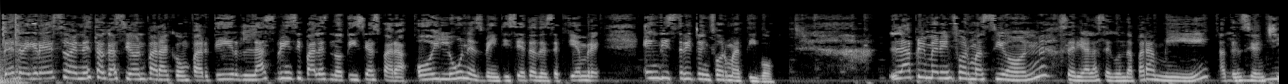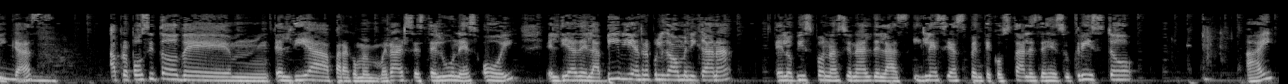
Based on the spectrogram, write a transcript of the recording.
De regreso en esta ocasión para compartir las principales noticias para hoy lunes 27 de septiembre en Distrito Informativo. La primera información sería la segunda para mí. Atención chicas. A propósito de mm, el día para conmemorarse este lunes, hoy, el día de la Biblia en República Dominicana, el obispo nacional de las iglesias pentecostales de Jesucristo, ay,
